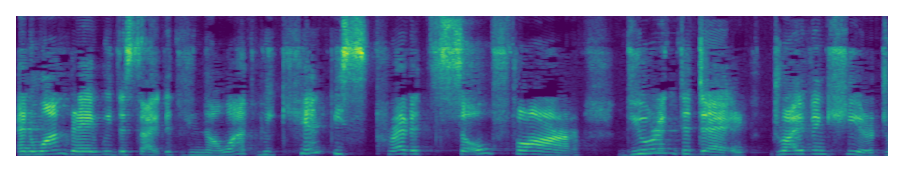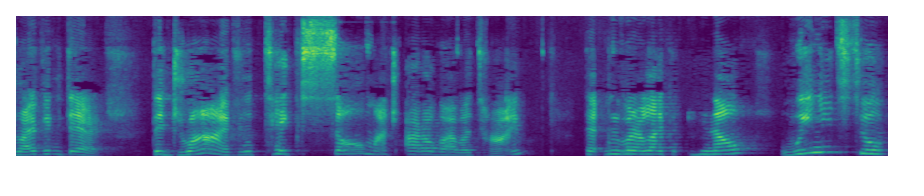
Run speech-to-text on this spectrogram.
And one day we decided, you know what? We can't be spread it so far during the day, driving here, driving there. The drive would take so much out of our time that we were like, you know, we need to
